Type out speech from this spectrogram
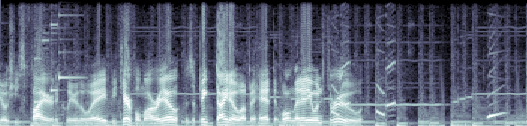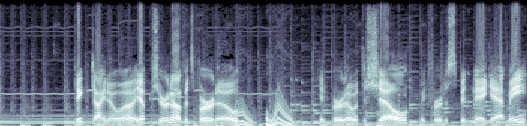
Yoshi's fire to clear the way. Be careful, Mario. There's a pink dino up ahead that won't let anyone through. A pink dino, huh? Yep, sure enough, it's Birdo. Hit Birdo with the shell, wait for her to spit an egg at me,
